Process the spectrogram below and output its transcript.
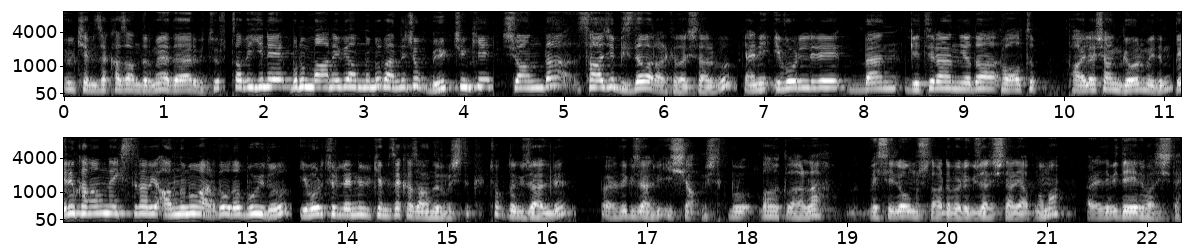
ülkemize kazandırmaya değer bir tür. Tabii yine bunun manevi anlamı bende çok büyük. Çünkü şu anda sadece bizde var arkadaşlar bu. Yani Ivori'leri ben getiren ya da çoğaltıp paylaşan görmedim. Benim kanalımın ekstra bir anlamı vardı. O da buydu. Ivori türlerini ülkemize kazandırmıştık. Çok da güzeldi. Böyle de güzel bir iş yapmıştık bu balıklarla. Vesile olmuşlardı böyle güzel işler yapmama. Öyle de bir değeri var işte.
